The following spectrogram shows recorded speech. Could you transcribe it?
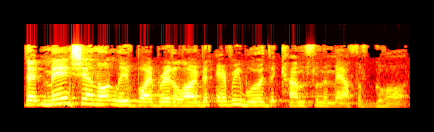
that man shall not live by bread alone, but every word that comes from the mouth of God.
